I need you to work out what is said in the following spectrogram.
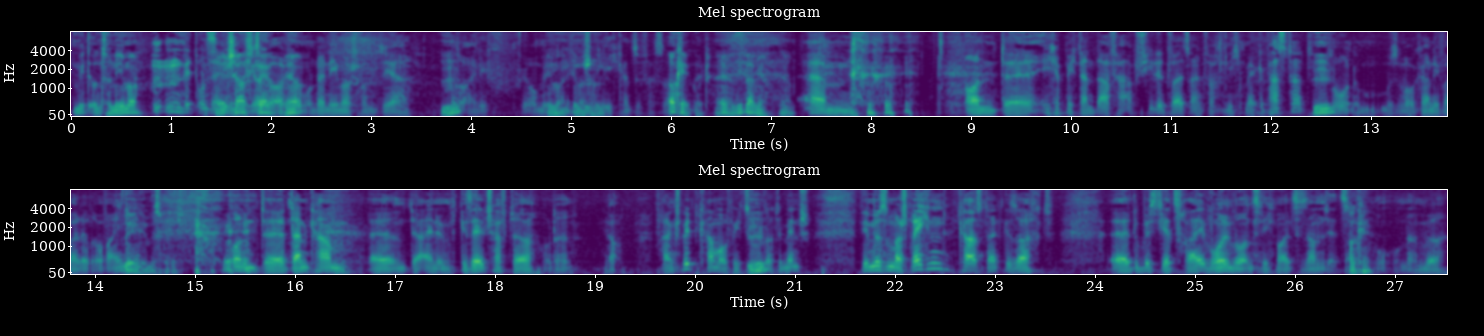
mit Unternehmer? mit Gesellschafter? Ja, ja, ja, Unternehmer schon sehr, mhm. also eigentlich ja, mit immer, immer schon. kannst du fast sagen. Okay, gut, ja, wie bei mir. Ja. Ähm, Und äh, ich habe mich dann da verabschiedet, weil es einfach nicht mehr gepasst hat. Mhm. So, da müssen wir auch gar nicht weiter drauf eingehen. Nee, nee müssen wir nicht. und äh, dann kam äh, der eine Gesellschafter oder ja, Frank Schmidt kam auf mich zu mhm. und sagte, Mensch, wir müssen mal sprechen. Carsten hat gesagt, äh, du bist jetzt frei, wollen wir uns nicht mal zusammensetzen. Okay. Und dann haben wir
